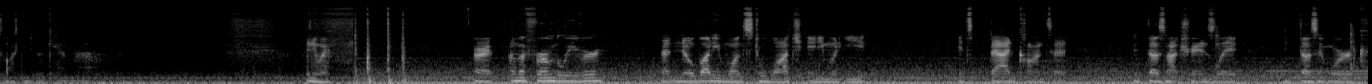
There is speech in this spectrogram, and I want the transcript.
talking to a camera. Anyway, all right, I'm a firm believer that nobody wants to watch anyone eat It's bad content. It does not translate. It doesn't work.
